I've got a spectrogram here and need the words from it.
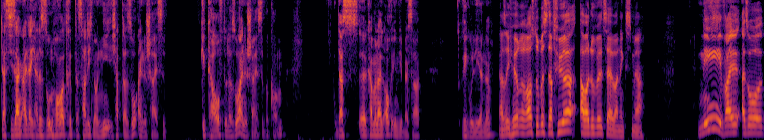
dass sie sagen, Alter, ich hatte so einen Horrortrip, das hatte ich noch nie. Ich habe da so eine Scheiße gekauft oder so eine Scheiße bekommen. Das äh, kann man halt auch irgendwie besser regulieren, ne? Also ich höre raus, du bist dafür, aber du willst selber nichts mehr. Nee, weil, also,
